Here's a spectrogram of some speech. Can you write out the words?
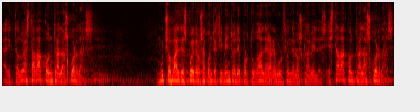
La dictadura estaba contra las cuerdas mucho más después de los acontecimientos de Portugal, de la Revolución de los Claveles. Estaba contra las cuerdas.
